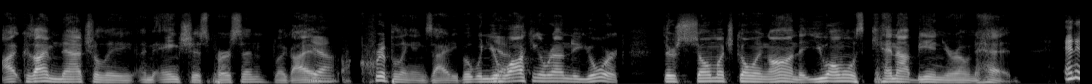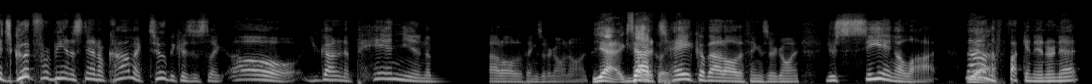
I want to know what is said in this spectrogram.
I because I'm naturally an anxious person, like I have a crippling anxiety. But when you're Yeah. walking around New York, there's so much going on that you almost cannot be in your own head. And it's good for being a stand-up comic too, because it's like, oh, you got an opinion about all the things that are going on. Yeah, exactly. take about all the things that are going. You're seeing a lot, not Yeah. on the fucking internet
